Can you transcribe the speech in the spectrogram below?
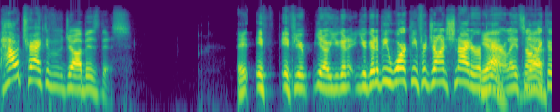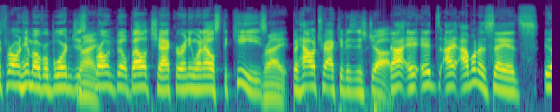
how attractive of a job is this? It- if if you're you know you're gonna you're gonna be working for John Schneider Yeah, apparently it's not yeah. like they're throwing him overboard and just Right. throwing Bill Belichick or anyone else the keys Right. but how attractive is this job Uh, it, it's I, I want to say it's you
